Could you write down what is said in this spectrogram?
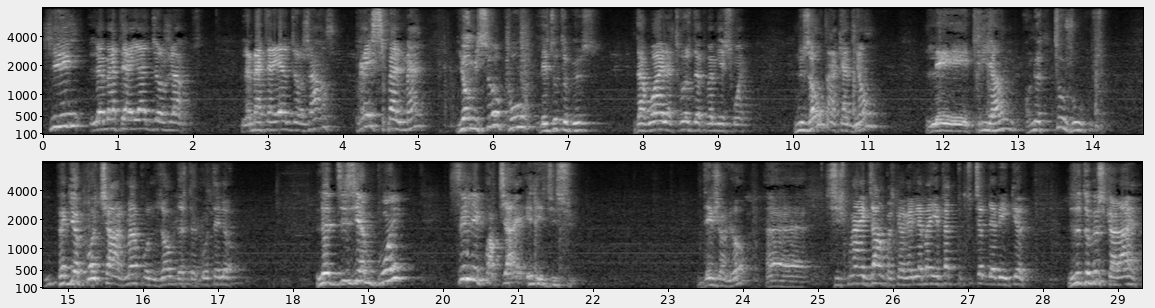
qui est le matériel d'urgence. Le matériel d'urgence, principalement, ils ont mis ça pour les autobus, d'avoir la trousse de premiers soins. Nous autres, en camion, les triangles, on a toujours ça. Fait qu'il n'y a pas de changement pour nous autres de ce côté-là. Le dixième point, c'est les portières et les issues. Déjà là, euh, si je prends un exemple, parce que le règlement est fait pour tout type de véhicule, les autobus scolaires,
